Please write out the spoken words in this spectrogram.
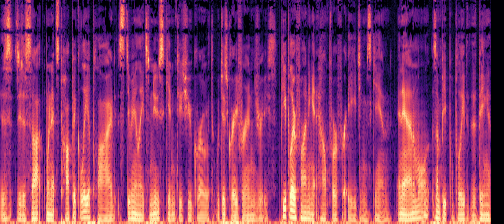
It is, thought when it's topically applied, it stimulates new skin tissue growth, which is great for injuries. People are finding it helpful for aging skin. In animal, some people believe that the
